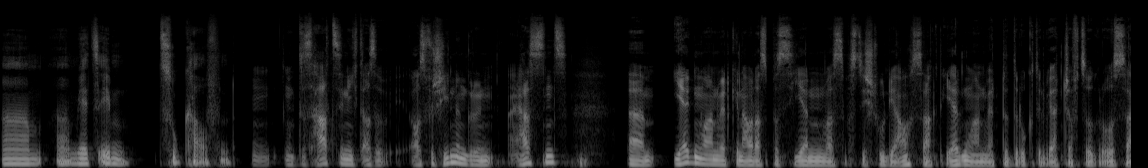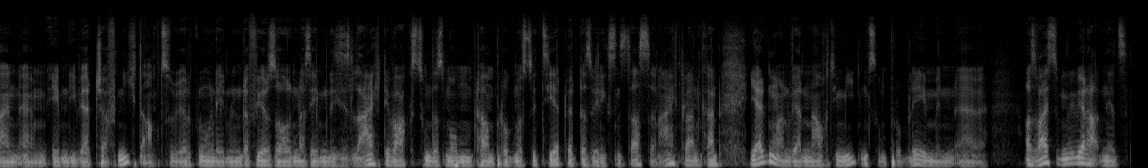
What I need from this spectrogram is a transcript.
ähm, ähm, jetzt eben zu kaufen. Hm, und das hat sie nicht, also aus verschiedenen Gründen. Erstens, ähm, irgendwann wird genau das passieren, was, was die Studie auch sagt. Irgendwann wird der Druck der Wirtschaft so groß sein, ähm, eben die Wirtschaft nicht abzuwirken und eben dafür sorgen, dass eben dieses leichte Wachstum, das momentan prognostiziert wird, dass wenigstens das erreicht werden kann. Irgendwann werden auch die Mieten zum Problem. In, äh, also weißt du, wir hatten jetzt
